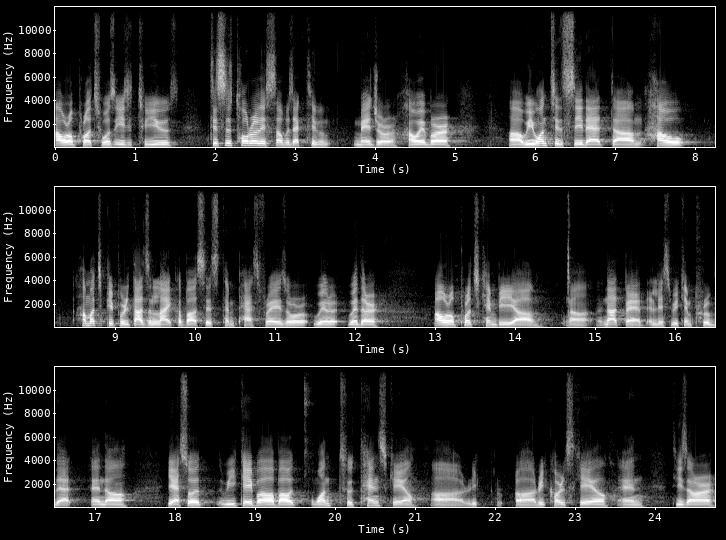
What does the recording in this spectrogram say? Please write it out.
our approach was easy to use. This is totally subjective measure. However, uh, we want to see that um, how, how much people doesn't like about system passphrase or where, whether our approach can be uh, uh, not bad, at least we can prove that. And uh, yeah, so we gave about one to 10 scale, uh, rec uh, record scale, and these are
